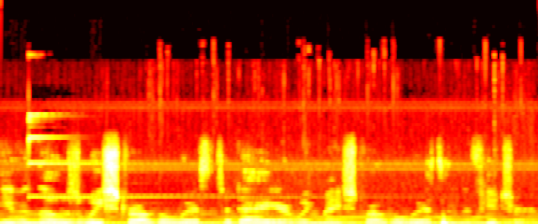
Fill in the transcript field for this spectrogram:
even those we struggle with today or we may struggle with in the future,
